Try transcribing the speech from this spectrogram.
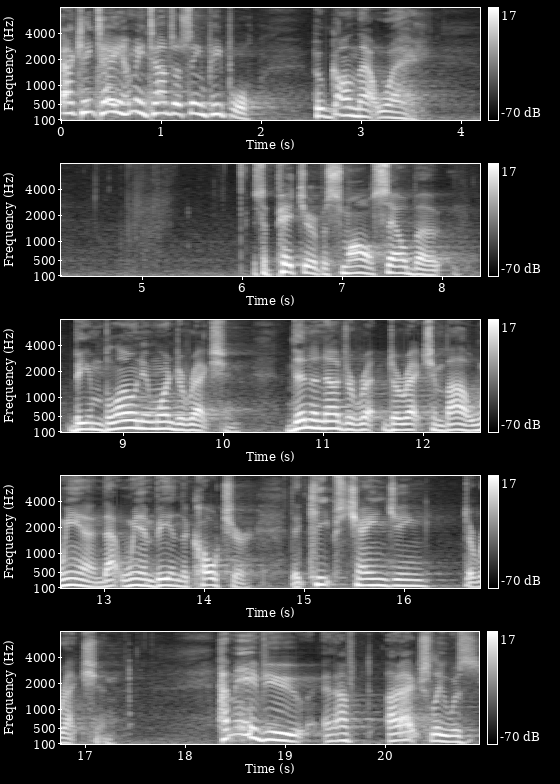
I can't tell you how many times I've seen people who've gone that way. It's a picture of a small sailboat being blown in one direction, then another direction by a wind, that wind being the culture that keeps changing direction. How many of you, and I've, I actually was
